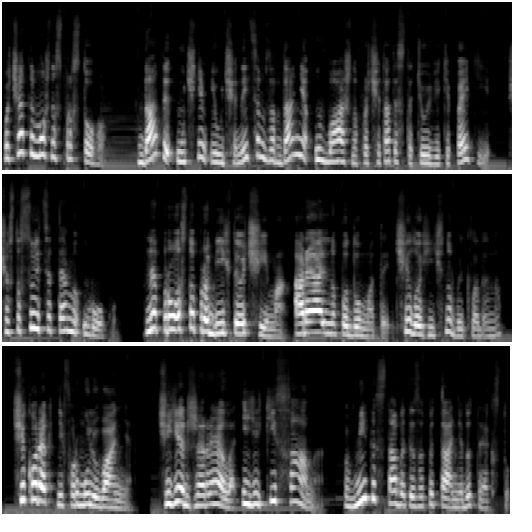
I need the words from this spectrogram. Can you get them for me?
Почати можна з простого: дати учням і ученицям завдання уважно прочитати статтю у Вікіпедії, що стосується теми уроку. Не просто пробігти очима, а реально подумати, чи логічно викладено, чи коректні формулювання, чи є джерела і які саме, вміти ставити запитання до тексту,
